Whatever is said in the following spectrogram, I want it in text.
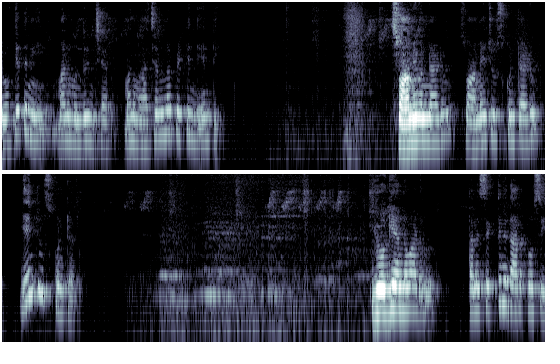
యోగ్యతని మన ముందు ఉంచారు మనం ఆచరణలో పెట్టింది ఏంటి? స్వామి ఉన్నాడు స్వామే చూసుకుంటాడు. ఏం చూసుకుంటారు? యోగి అన్నవాడు తన శక్తిని దారపోసి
